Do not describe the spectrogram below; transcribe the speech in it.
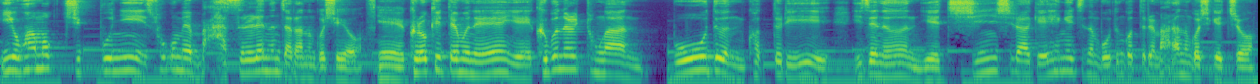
이 화목 직분이 소금의 맛을 내는 자라는 것이에요. 예, 그렇게 그렇기 때문에 예, 그분을 통한 모든 것들이 이제는 예 진실하게 행해지는 모든 것들을 말하는 것이겠죠.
